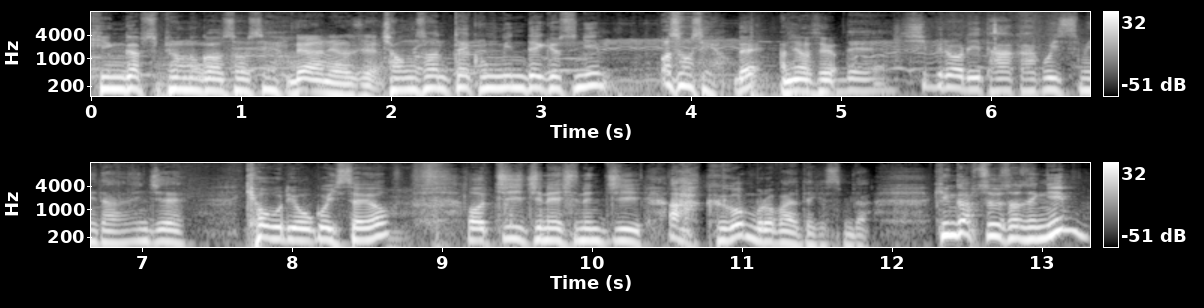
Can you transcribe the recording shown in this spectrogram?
김갑수 평론가 어서 오세요. 네, 안녕하세요. 정선태 국민대 교수님 어서 오세요. 네, 안녕하세요. 네, 11월이 다 가고 있습니다. 이제 겨울이 오고 있어요. 어찌 지내시는지 아 그거 물어봐야 되겠습니다. 김갑수 선생님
